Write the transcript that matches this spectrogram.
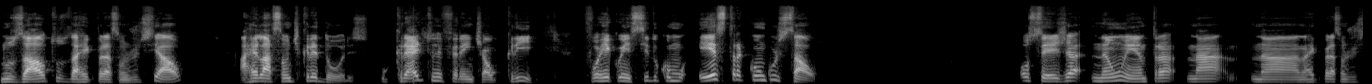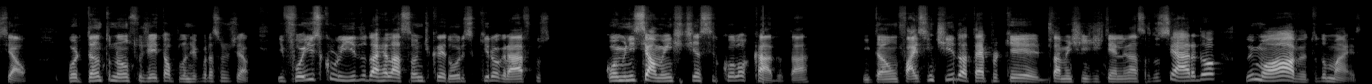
nos autos da recuperação judicial a relação de credores. O crédito referente ao CRI foi reconhecido como extraconcursal. Ou seja, não entra na, na, na recuperação judicial. Portanto, não sujeito ao plano de recuperação judicial. E foi excluído da relação de credores quirográficos como inicialmente tinha sido colocado, tá? Então faz sentido, até porque justamente a gente tem a alienação do do, do imóvel tudo mais.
